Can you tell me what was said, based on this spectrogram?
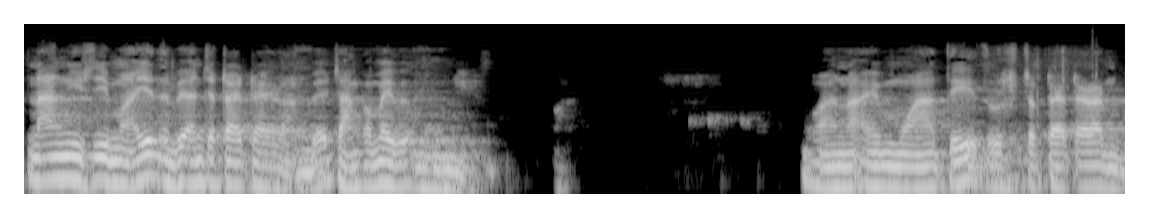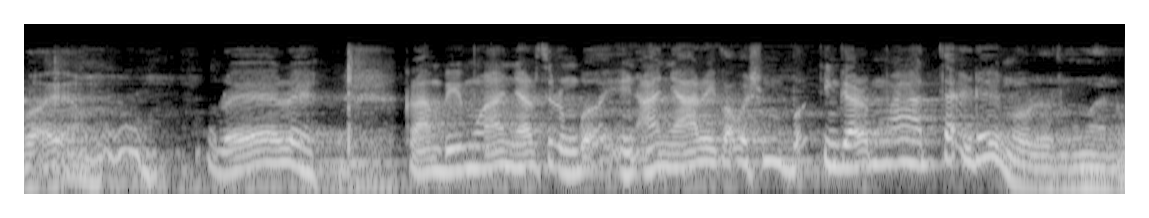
Nangisi mayit mbek ceteteran mbek cangkeme mbek muni. Anake mati terus ceteteran mboke lele klambimu anyar terus mbok anyari kok wis tinggal mate deh ngono ngono.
